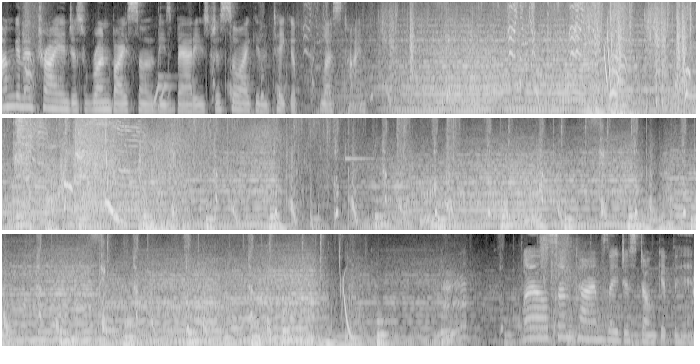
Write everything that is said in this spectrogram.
I'm going to try and just run by some of these baddies just so I can take up less time. They just don't get the hint.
